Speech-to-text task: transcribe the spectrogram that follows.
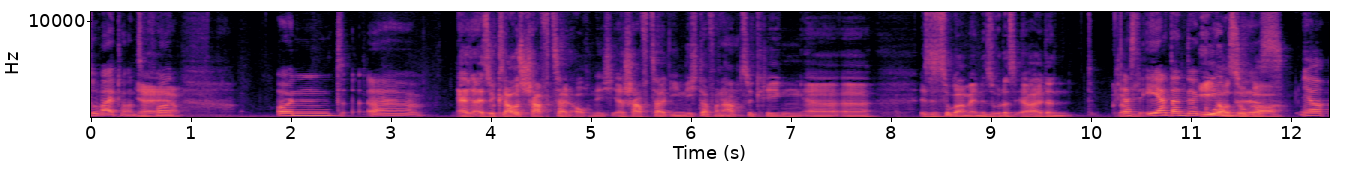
so weiter und Ja, so fort. ja. Und äh, Also Klaus schafft es halt auch nicht. Er schafft es halt, ihn nicht davon abzukriegen. Äh, äh, es ist sogar am Ende so, dass er halt dann, dass ich, er dann der eher Grund sogar. ist. Ja.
